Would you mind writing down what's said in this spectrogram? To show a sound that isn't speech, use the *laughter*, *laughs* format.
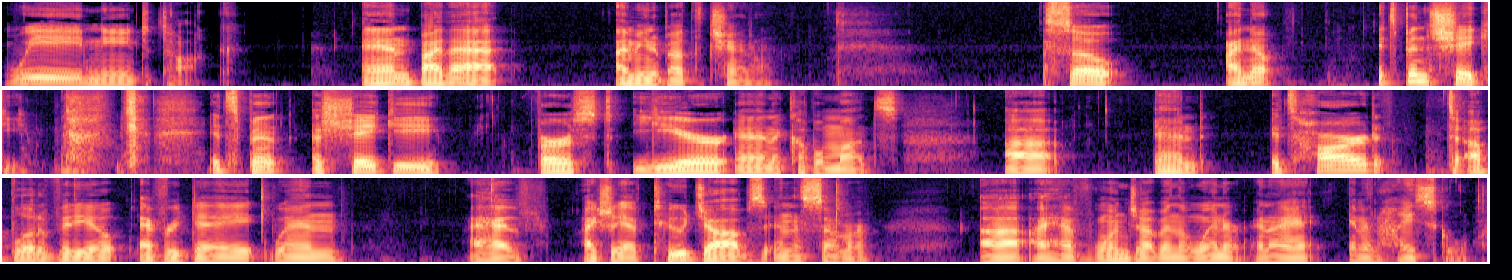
we need to talk. And by that, I mean about the channel. So, I know it's been shaky. *laughs* it's been a shaky first year and a couple months. Uh, and it's hard to upload a video every day when I have actually have two jobs in the summer. Uh, I have one job in the winter, and I am in high school.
